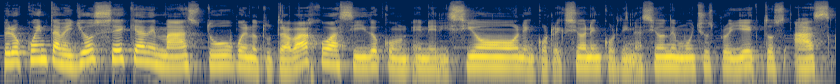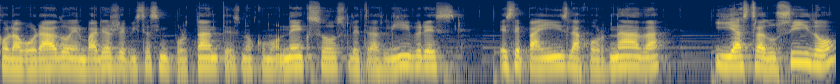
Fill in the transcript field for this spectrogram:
Pero cuéntame, yo sé que además tú, bueno, tu trabajo ha sido con, en edición, en corrección, en coordinación de muchos proyectos, has colaborado en varias revistas importantes, ¿no? Como Nexos, Letras Libres, Este País, La Jornada, y has traducido,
